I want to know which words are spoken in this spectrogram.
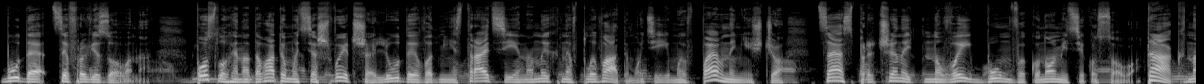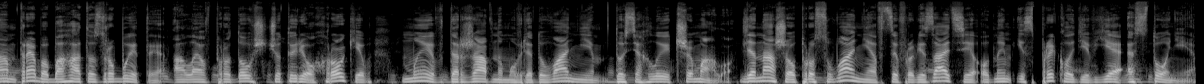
буде цифровізована. Послуги надаватимуться швидше. Люди в адміністрації на них не впливатимуть, і ми впевнені, що це спричинить новий бум в економіці Косово. Так, нам треба багато зробити, але впродовж чотирьох років ми в державному врядуванні досягли чимало. Для нашого просування в цифровізації одним із прикладів є Естонія.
